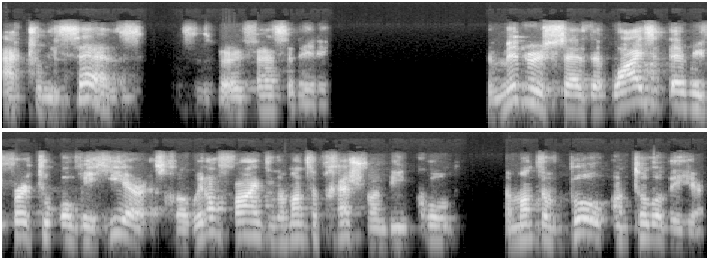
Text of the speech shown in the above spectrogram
actually says, this is very fascinating. The Midrash says that why is it then referred to over here as Chol? We don't find the month of Cheshvan being called the month of Bul until over here.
